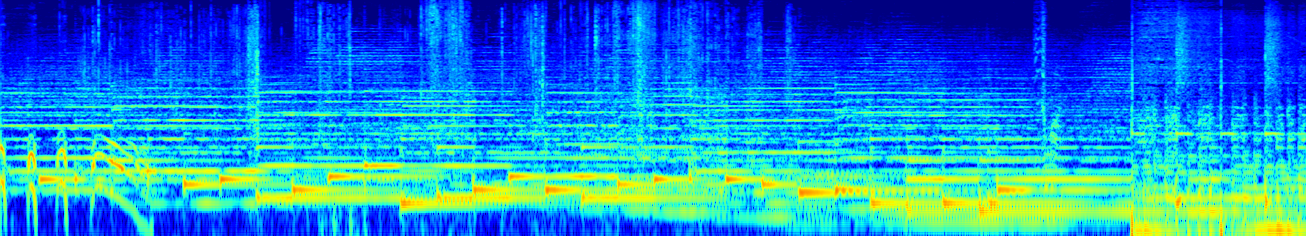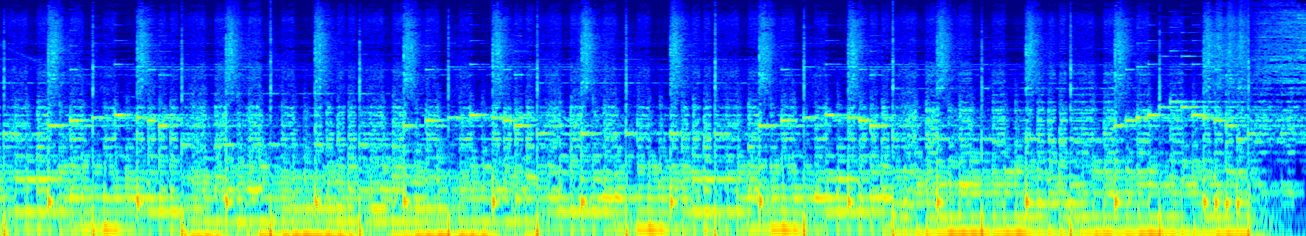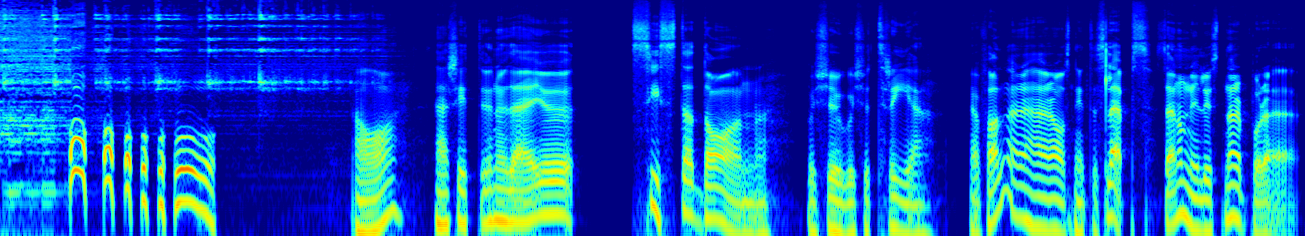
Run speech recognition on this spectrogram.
ho, ho, ho, ho. ho. Här sitter vi nu. Det är ju sista dagen på 2023. I alla fall när det här avsnittet släpps. Sen om ni lyssnar på det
